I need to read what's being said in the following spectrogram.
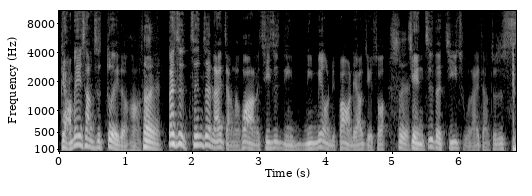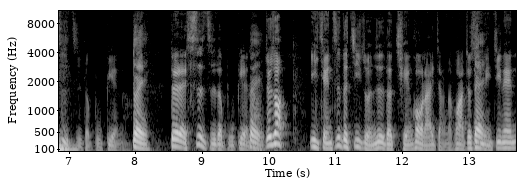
表面上是对的哈。对，但是真正来讲的话呢，其实你你没有你帮我了解说，是。减资的基础来讲就是市值的不变啊，对。对对，市值的不变啊，对。就是说。以减资的基准日的前后来讲的话，就是你今天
